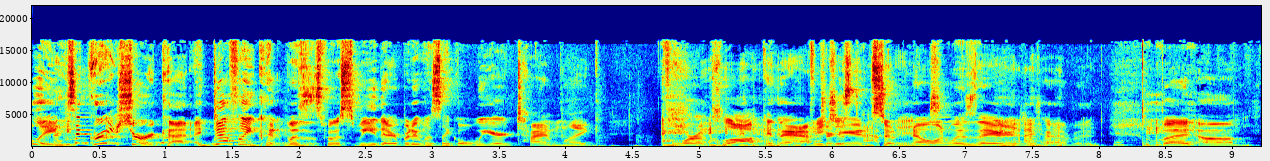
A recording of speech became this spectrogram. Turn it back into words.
lovely. It's a great shortcut. I definitely couldn't wasn't supposed to be there, but it was like a weird time, like four o'clock in the afternoon, so no one was there. It just happened. But um,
